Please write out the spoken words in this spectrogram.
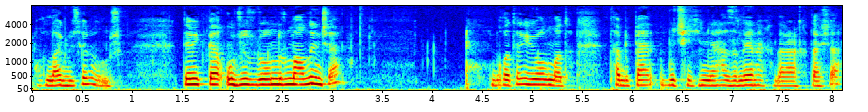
Vallahi güzel olmuş. Demek ben ucuz dondurma alınca bu kadar iyi olmadı. Tabii ben bu çekimleri hazırlayana kadar arkadaşlar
